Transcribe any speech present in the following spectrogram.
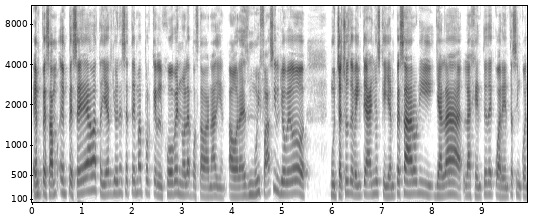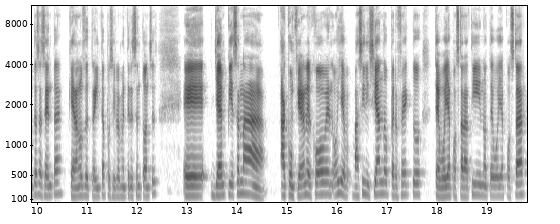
empezamos, empecé a batallar yo en ese tema porque el joven no le apostaba a nadie. Ahora es muy fácil, yo veo muchachos de 20 años que ya empezaron y ya la, la, gente de 40, 50, 60, que eran los de 30 posiblemente en ese entonces, eh, ya empiezan a, a confiar en el joven, oye, vas iniciando, perfecto, te voy a apostar a ti, no te voy a apostar,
